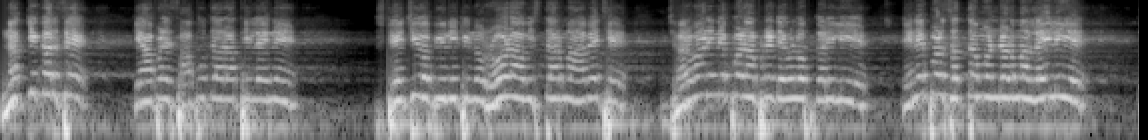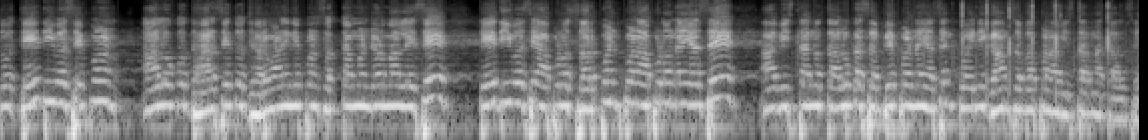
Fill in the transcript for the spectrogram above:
નક્કી કરશે કે આપણે સાપુતારાથી લઈને સ્ટેચ્યુ ઓફ યુનિટીનો રોડ આ વિસ્તારમાં આવે છે, ઝરવાણીને પણ આપણે ડેવલપ કરી લઈએ, એને પણ સત્તા મંડળમાં લઈ લઈએ, તો તે દિવસે પણ આ લોકો ધારશે તો ઝરવાણીને પણ સત્તા મંડળમાં લેશે. તે દિવસે આપણો સરપંચ પણ આપણો નહીં હશે. આ વિસ્તારનો તાલુકા સભ્ય પણ નહીં હશે કોઈની ગામ સભા પણ આ વિસ્તારમાં ચાલશે.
